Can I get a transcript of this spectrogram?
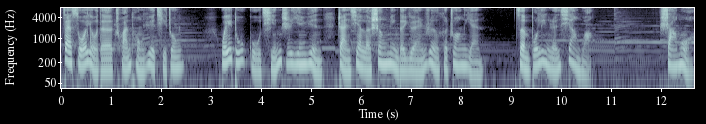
在所有的传统乐器中，唯独古琴之音韵展现了生命的圆润和庄严，怎不令人向往？沙漠，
